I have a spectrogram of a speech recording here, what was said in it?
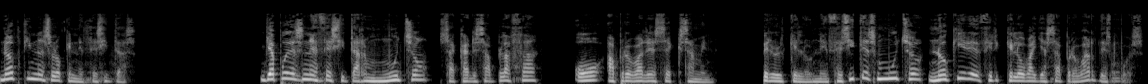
No obtienes lo que necesitas. Ya puedes necesitar mucho sacar esa plaza o aprobar ese examen, pero el que lo necesites mucho no quiere decir que lo vayas a aprobar después.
